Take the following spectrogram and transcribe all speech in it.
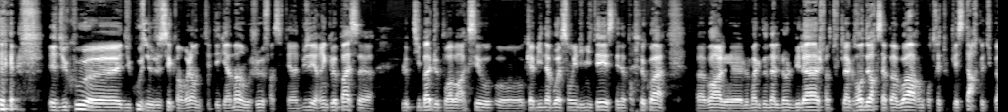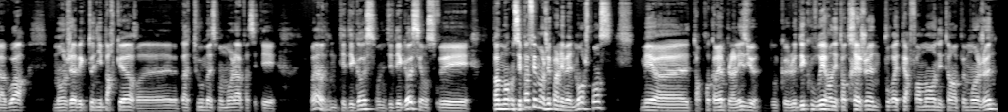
et du coup, euh, du coup, je sais que voilà, on était des gamins au jeu, enfin c'était abusé. Rien que le pass, euh, le petit badge pour avoir accès aux au cabines à boissons illimitées, c'était n'importe quoi. Avoir le, McDonald's dans le village, enfin toute la grandeur que ça peut avoir, rencontrer toutes les stars que tu peux avoir, manger avec Tony Parker, Batum à ce moment-là, enfin c'était ouais, on était des gosses, on était des gosses et on se fait pas, on s'est pas fait manger par l'événement, je pense, mais euh, t'en prends quand même plein les yeux. Donc euh, le découvrir en étant très jeune pour être performant en étant un peu moins jeune,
